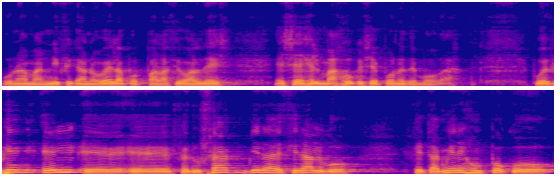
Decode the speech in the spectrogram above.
una magnífica novela por Palacio Valdés, ese es el majo que se pone de moda. Pues bien, él, eh, eh viene a decir algo que también es un poco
